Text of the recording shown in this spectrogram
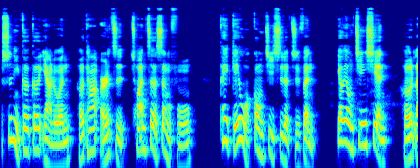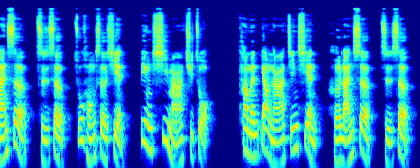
使你哥哥亚伦和他儿子穿这圣服，可以给我供祭司的职分。要用金线和蓝色、紫色、朱红色线，并细麻去做。他们要拿金线和蓝色、紫色、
